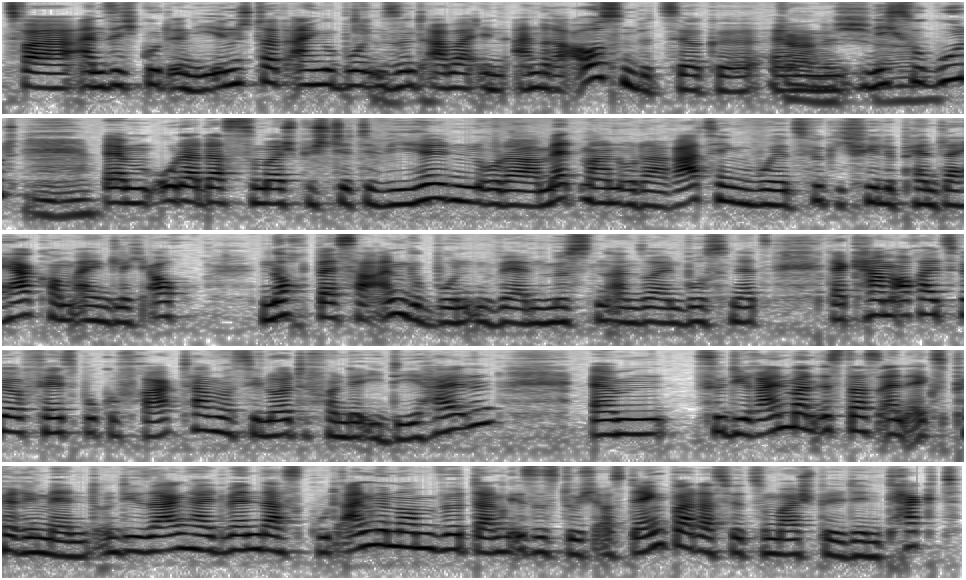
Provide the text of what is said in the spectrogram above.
zwar an sich gut in die Innenstadt eingebunden sind, aber in andere Außenbezirke ähm, nicht, nicht, so gut. Mhm. Ähm, oder dass zum Beispiel Städte wie Hilden oder Mettmann oder Ratingen, wo jetzt wirklich viele Pendler herkommen, eigentlich auch noch besser angebunden werden müssten an so ein Busnetz. Da kam auch, als wir auf Facebook gefragt haben, was die Leute von der Idee halten. Ähm, für die Rheinbahn ist das ein Experiment und die sagen halt, wenn das gut angenommen wird, dann ist es durchaus denkbar, dass wir zum Beispiel den Takt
